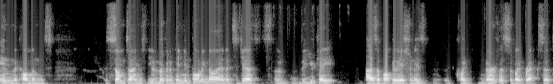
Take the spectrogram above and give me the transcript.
in the Commons. Sometimes you look at opinion polling now and it suggests the UK as a population is quite nervous about Brexit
